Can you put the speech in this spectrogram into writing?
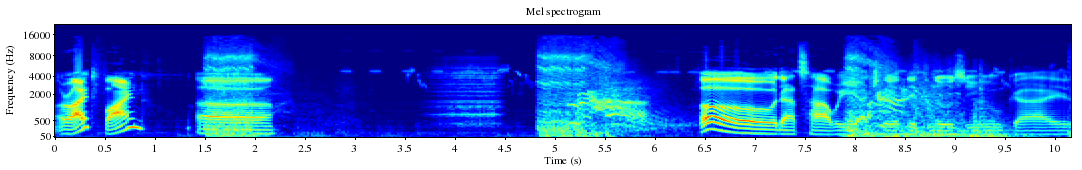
Alright, fine. Uh. Oh, that's how we actually did lose you guys.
